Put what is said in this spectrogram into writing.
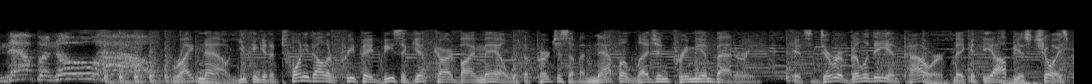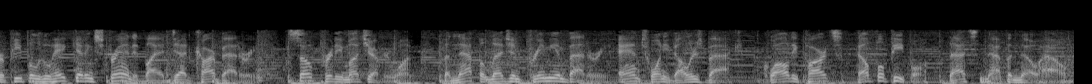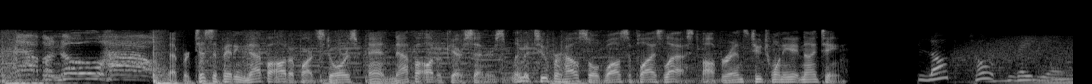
Napa Know How. Right now, you can get a $20 prepaid Visa gift card by mail with the purchase of a Napa Legend Premium battery. Its durability and power make it the obvious choice for people who hate getting stranded by a dead car battery. So, pretty much everyone. The Napa Legend Premium Battery and $20 back. Quality parts, helpful people. That's Napa Know How. Napa Know How. At participating Napa Auto Parts stores and Napa Auto Care centers. Limit two per household while supplies last. Offer ends 22819. Blog Talk Radio.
